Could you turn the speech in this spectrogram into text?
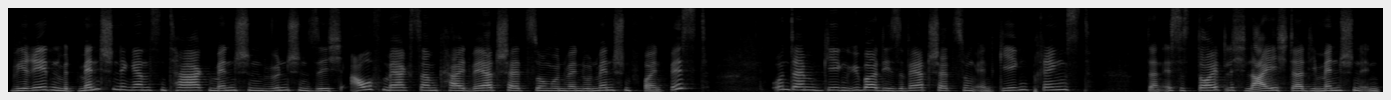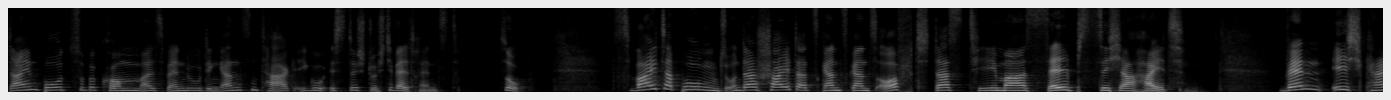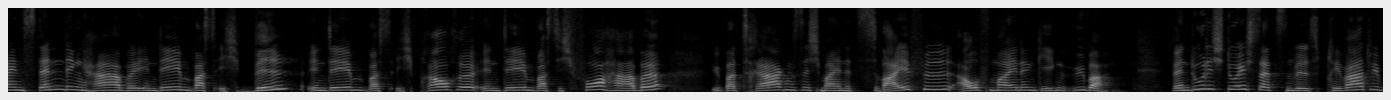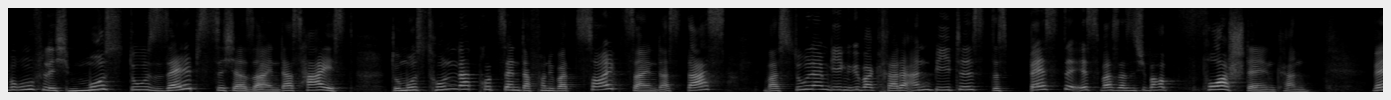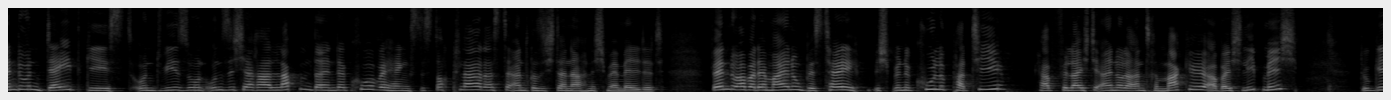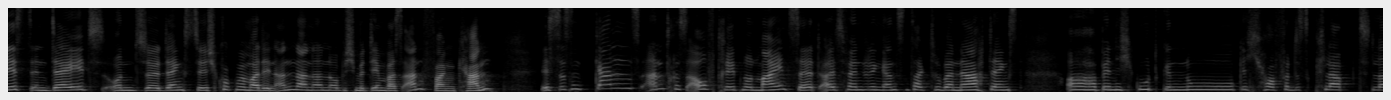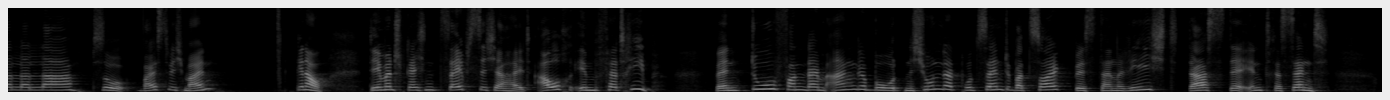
Wir reden mit Menschen den ganzen Tag. Menschen wünschen sich Aufmerksamkeit, Wertschätzung. Und wenn du ein Menschenfreund bist und deinem Gegenüber diese Wertschätzung entgegenbringst, dann ist es deutlich leichter, die Menschen in dein Boot zu bekommen, als wenn du den ganzen Tag egoistisch durch die Welt rennst. So, Zweiter Punkt, und da scheitert es ganz, ganz oft, das Thema Selbstsicherheit. Wenn ich kein Standing habe in dem, was ich will, in dem, was ich brauche, in dem, was ich vorhabe, übertragen sich meine Zweifel auf meinen Gegenüber. Wenn du dich durchsetzen willst, privat wie beruflich, musst du selbstsicher sein. Das heißt, du musst 100% davon überzeugt sein, dass das, was du deinem Gegenüber gerade anbietest, das Beste ist, was er sich überhaupt vorstellen kann. Wenn du ein Date gehst und wie so ein unsicherer Lappen da in der Kurve hängst, ist doch klar, dass der andere sich danach nicht mehr meldet. Wenn du aber der Meinung bist, hey, ich bin eine coole Partie, habe vielleicht die eine oder andere Macke, aber ich liebe mich, du gehst in ein Date und äh, denkst dir, ich gucke mir mal den anderen an, ob ich mit dem was anfangen kann, ist das ein ganz anderes Auftreten und Mindset, als wenn du den ganzen Tag drüber nachdenkst, oh, bin ich gut genug, ich hoffe, das klappt, la la la. So, weißt du, wie ich meine? Genau. Dementsprechend Selbstsicherheit, auch im Vertrieb. Wenn du von deinem Angebot nicht 100% überzeugt bist, dann riecht das der Interessent.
